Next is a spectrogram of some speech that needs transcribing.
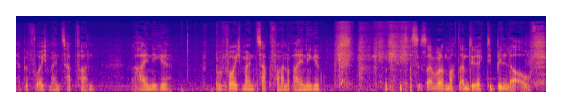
ja, bevor ich meinen Zapfhahn reinige, bevor ich meinen Zapfhahn reinige, das ist einfach, das macht einem direkt die Bilder auf.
